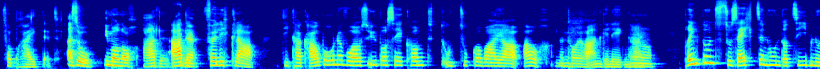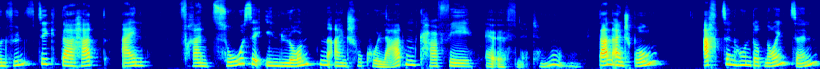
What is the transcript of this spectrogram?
verbreitet. Also immer noch Adel. Adel, ne? völlig klar. Die Kakaobohne, wo aus Übersee kommt, und Zucker war ja auch eine hm. teure Angelegenheit. Ja. Bringt uns zu 1657, da hat ein Franzose in London ein Schokoladencafé eröffnet. Mhm. Dann ein Sprung. 1819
